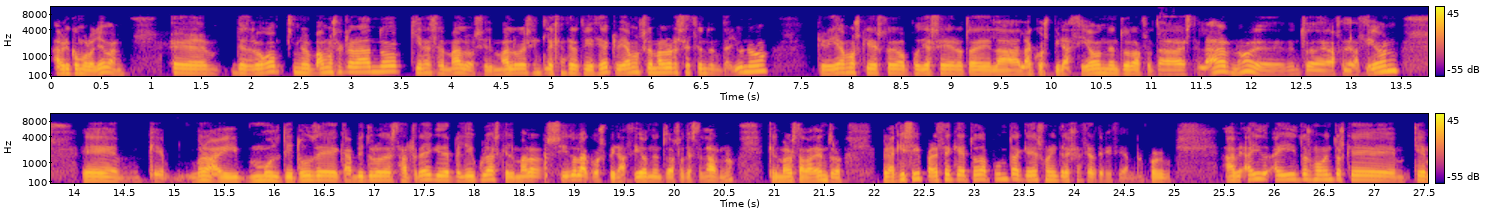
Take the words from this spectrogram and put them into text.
a ver cómo lo llevan. Eh, desde luego, nos vamos aclarando quién es el malo. Si el malo es inteligencia artificial, creíamos que el malo era sección 31, creíamos que esto podía ser otra de la, la conspiración dentro de la flota estelar, ¿no? Eh, dentro de la federación. Eh, que, bueno, hay multitud de capítulos de Star Trek y de películas que el malo ha sido la conspiración dentro de la flota estelar, ¿no? Que el malo estaba dentro. Pero aquí sí, parece que todo apunta a que es una inteligencia artificial, ¿no? hay, hay, dos momentos que, que,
